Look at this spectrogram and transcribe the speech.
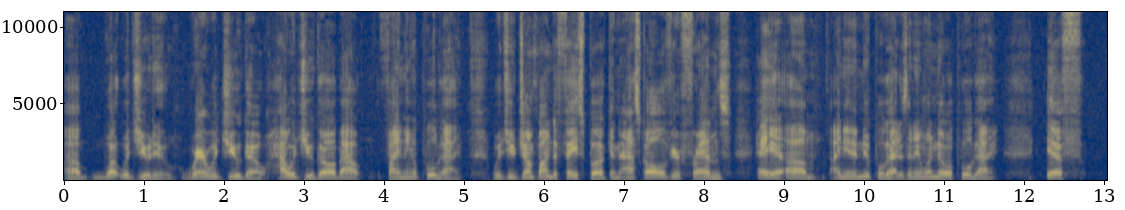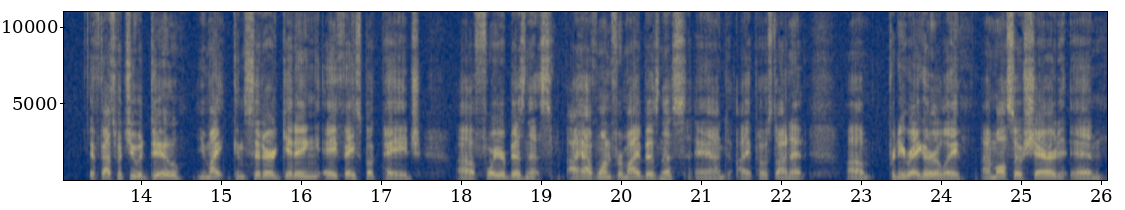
uh, what would you do? Where would you go? How would you go about finding a pool guy? Would you jump onto Facebook and ask all of your friends, hey, um, I need a new pool guy. Does anyone know a pool guy? If if that's what you would do, you might consider getting a Facebook page uh, for your business. I have one for my business and I post on it um, pretty regularly. I'm also shared in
